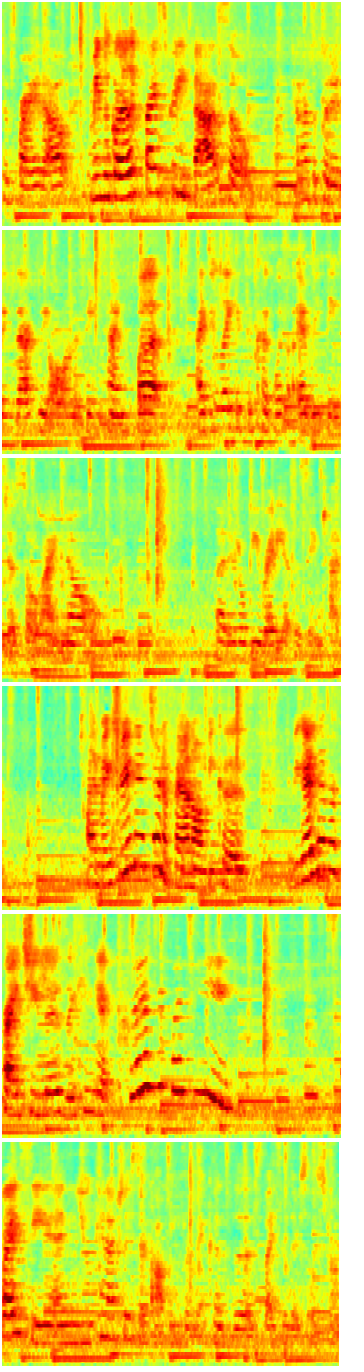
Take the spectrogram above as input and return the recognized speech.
to fry it out. I mean the garlic fries pretty fast, so I'm gonna have to put it exactly all on the same time. But I do like it to cook with everything just so I know that it'll be ready at the same time. And make sure you guys turn a fan on because if you guys ever fry chiles, it can get pretty, pretty spicy and you can actually start coughing from it because the spices are so strong.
